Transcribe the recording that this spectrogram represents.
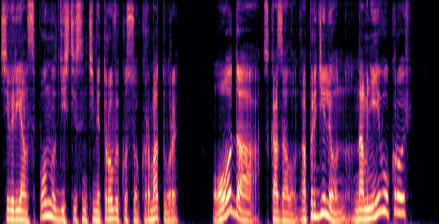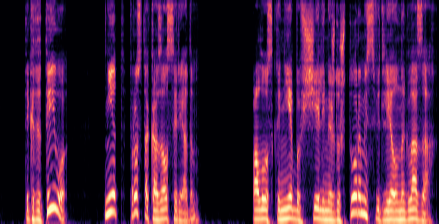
Северьян вспомнил десятисантиметровый кусок арматуры. «О, да», — сказал он, — «определенно. На мне его кровь». «Так это ты его?» «Нет, просто оказался рядом». Полоска неба в щели между шторами светлела на глазах.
